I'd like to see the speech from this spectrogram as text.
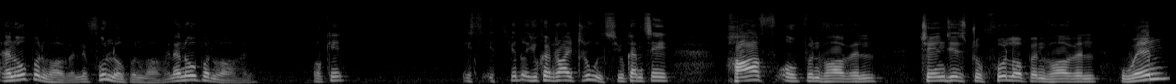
an open vowel, a full open vowel, an open vowel. Okay? It's, it's, you know you can write rules. You can say half open vowel changes to full open vowel when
